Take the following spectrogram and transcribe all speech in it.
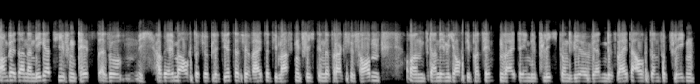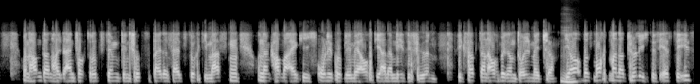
Haben wir dann einen negativen Test, also ich habe ja immer auch dafür plädiert, dass wir weiter die Maskenpflicht in der Praxis haben und dann nehme ich auch die Patienten weiter in die Pflicht und wir werden das weiter auch dann so pflegen und haben dann halt einfach trotzdem den Schutz beiderseits durch die Masken und dann kann man eigentlich ohne Probleme auch die Anamnese führen. Wie gesagt, dann auch mit einem Dolmetscher. Mhm. Ja, was macht man natürlich? Das erste ist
